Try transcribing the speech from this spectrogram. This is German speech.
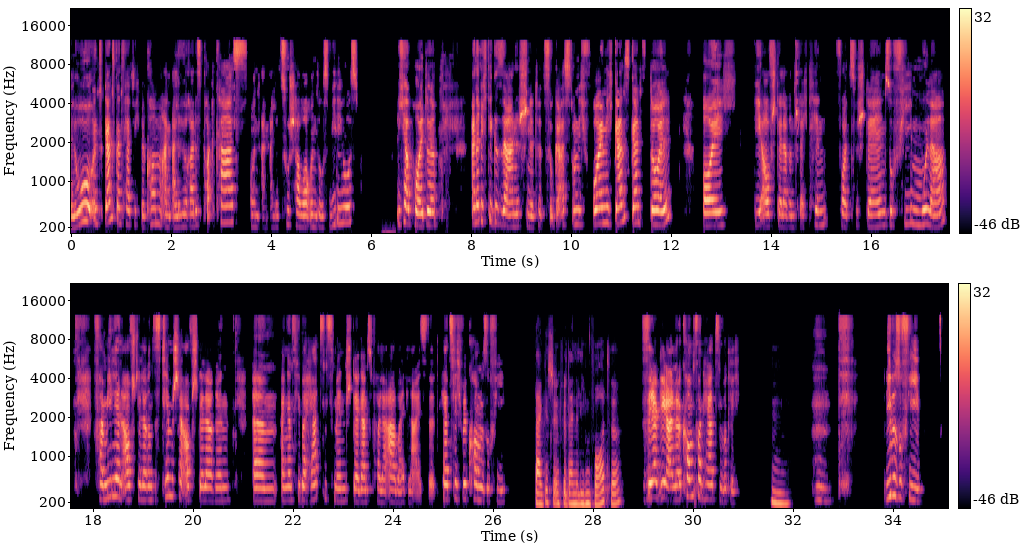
Hallo und ganz, ganz herzlich willkommen an alle Hörer des Podcasts und an alle Zuschauer unseres Videos. Ich habe heute eine richtige Sahneschnitte zu Gast und ich freue mich ganz, ganz doll, euch die Aufstellerin schlechthin vorzustellen, Sophie Muller, Familienaufstellerin, systemische Aufstellerin, ähm, ein ganz lieber Herzensmensch, der ganz tolle Arbeit leistet. Herzlich willkommen, Sophie. Dankeschön für deine lieben Worte. Sehr gerne, kommt von Herzen, wirklich. Hm. Liebe Sophie,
